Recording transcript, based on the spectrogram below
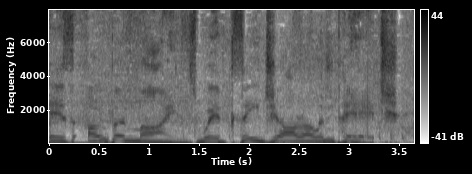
is Open Minds with Xijaro and Pitch.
